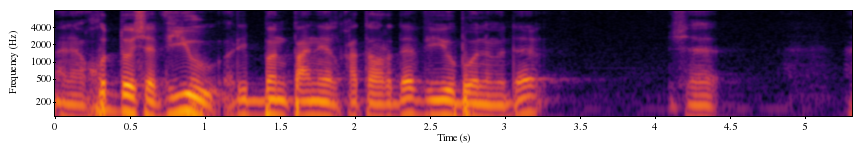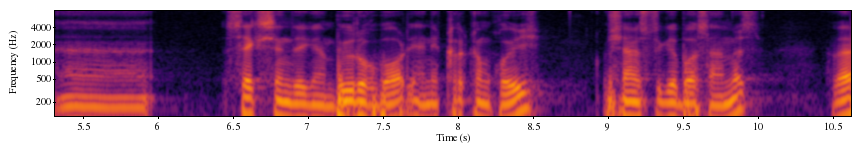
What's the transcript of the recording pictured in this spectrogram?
Mana xuddi o'sha view ribbon panel qatorida view bo'limida o'sha e, section degan buyruq bor. Ya'ni qirqim qo'yish. O'shani ustiga bosamiz va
